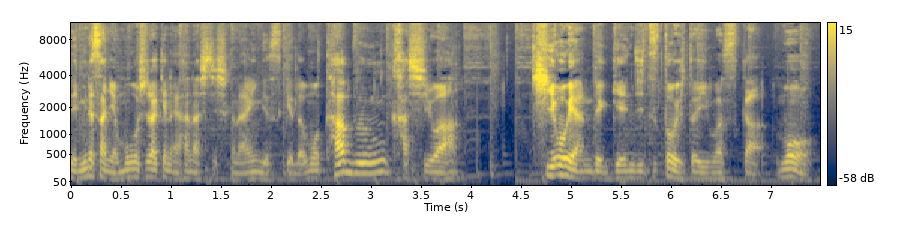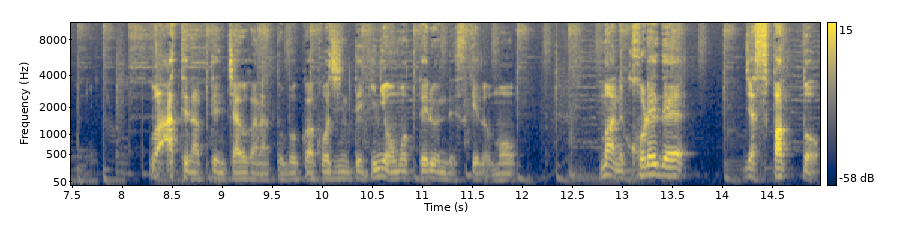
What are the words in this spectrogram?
で皆さんには申し訳ない話でしかないんですけども多分柏気を病んで現実逃避と言いますかもうわーってなってんちゃうかなと僕は個人的に思ってるんですけども。まあねこれでじゃあスパッと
